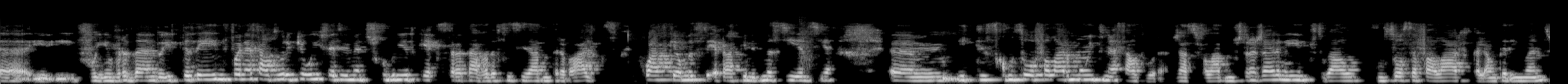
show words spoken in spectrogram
Uh, e, e, fui enverdando. E portanto, foi nessa altura que eu efetivamente descobri do que é que se tratava da felicidade no trabalho, quase que é, uma, é praticamente uma ciência, um, e que se começou a falar muito nessa altura. Já se falava no estrangeiro, mas em Portugal começou-se a falar, se calhar um bocadinho antes.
